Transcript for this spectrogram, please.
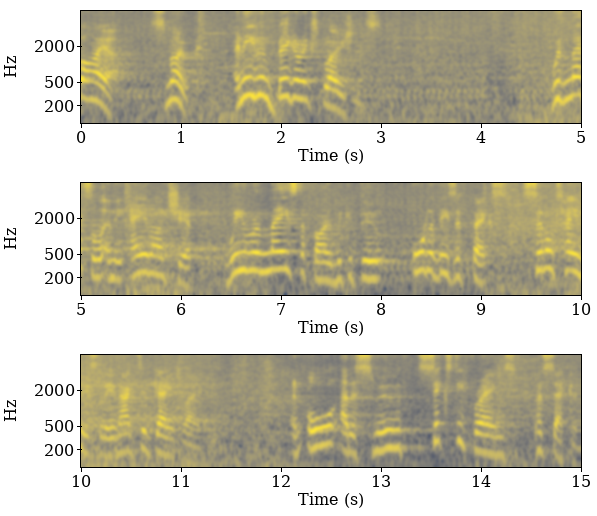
fire, smoke, and even bigger explosions. With Metal and the A9 chip, we were amazed to find we could do all of these effects simultaneously in active gameplay, and all at a smooth 60 frames per second.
